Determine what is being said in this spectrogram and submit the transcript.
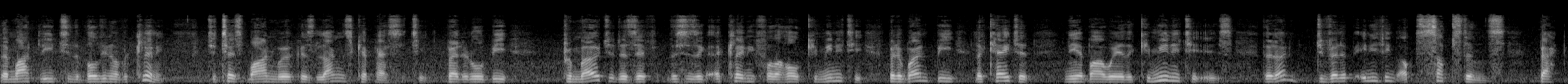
They might lead to the building of a clinic to test mine workers' lungs capacity. But it will be promoted as if this is a, a, clinic for the whole community, but it won't be located nearby where the community is. They don't develop anything of substance back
